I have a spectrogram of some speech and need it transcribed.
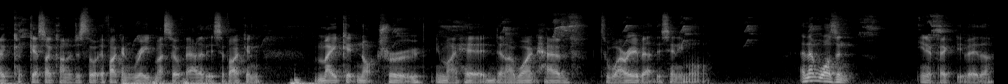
I guess I kind of just thought if I can read myself out of this, if I can make it not true in my head, then I won't have to worry about this anymore. And that wasn't ineffective either.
